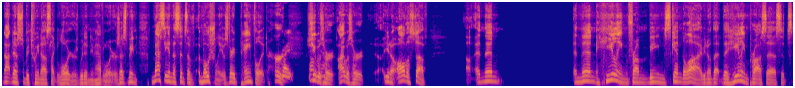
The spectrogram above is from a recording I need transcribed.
not necessarily between us like lawyers. We didn't even have lawyers. I just mean messy in the sense of emotionally. It was very painful. It hurt right. she Oh, was yeah. hurt i was hurt you know all the stuff Uh, and then and then healing from being skinned alive you know that the healing process it's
